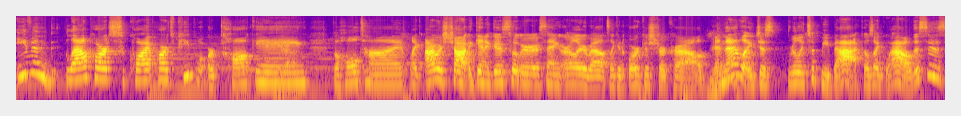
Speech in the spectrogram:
even loud parts, quiet parts, people are talking the whole time. Like I was shocked. Again, it goes to what we were saying earlier about it's like an orchestra crowd, and that like just really took me back. I was like, wow, this is,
